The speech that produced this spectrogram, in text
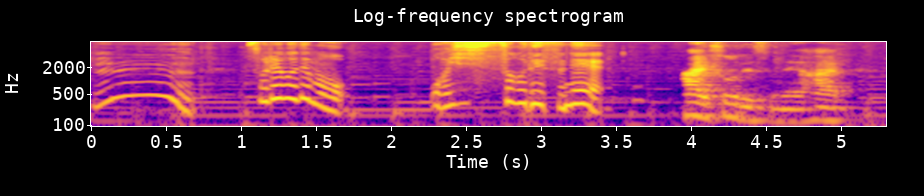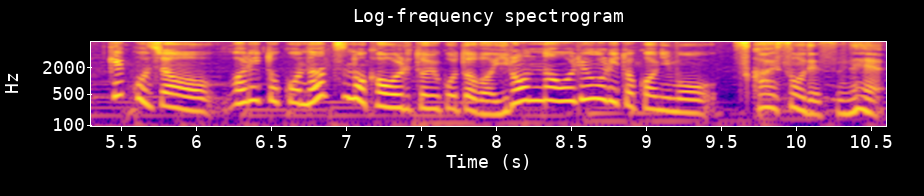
うんそれはでも美味しそうですねはい、そうですね。はい。結構じゃあ割とこうナッツの香りということはいろんなお料理とかにも使えそうですね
